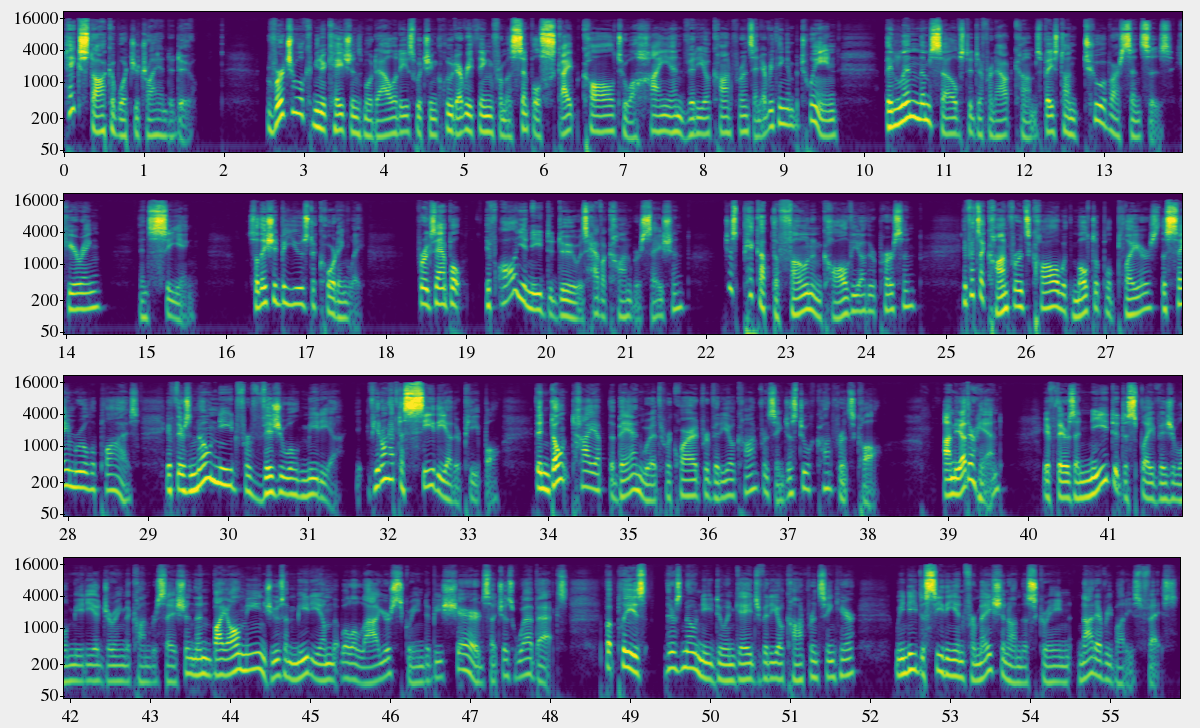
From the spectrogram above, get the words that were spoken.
take stock of what you're trying to do. Virtual communications modalities, which include everything from a simple Skype call to a high end video conference and everything in between, they lend themselves to different outcomes based on two of our senses, hearing and seeing. So they should be used accordingly. For example, if all you need to do is have a conversation, just pick up the phone and call the other person. If it's a conference call with multiple players, the same rule applies. If there's no need for visual media, if you don't have to see the other people, then don't tie up the bandwidth required for video conferencing. Just do a conference call. On the other hand, if there's a need to display visual media during the conversation, then by all means use a medium that will allow your screen to be shared, such as WebEx. But please, there's no need to engage video conferencing here. We need to see the information on the screen, not everybody's face.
